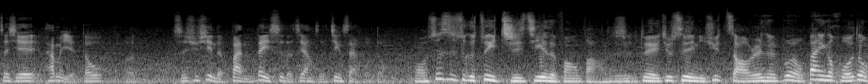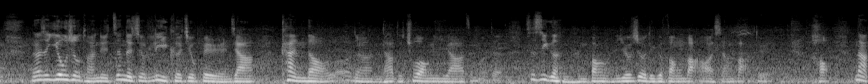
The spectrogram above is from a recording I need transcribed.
这些，他们也都呃持续性的办类似的这样子的竞赛活动。哦，这是这个最直接的方法，是对，就是你去找人，不，我办一个活动，那是优秀团队，真的就立刻就被人家看到了，对吧？他的创意啊，怎么的，这是一个很很棒、很优秀的一个方法啊，想法。对，好，那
